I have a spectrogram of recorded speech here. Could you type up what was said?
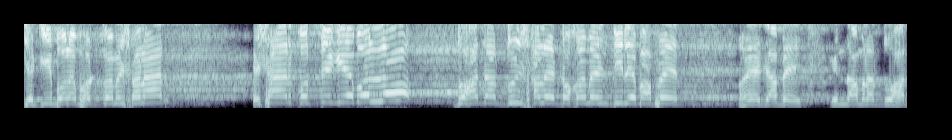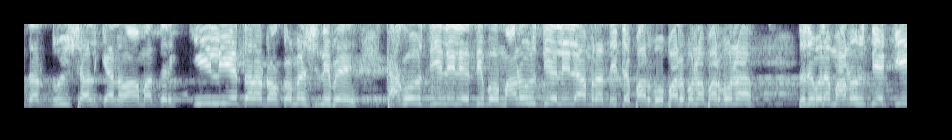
যে কি বলে ভোট কমিশনার এশায়ার করতে গিয়ে বলল দু দুই সালে ডকুমেন্ট দিলে বাপের হয়ে যাবে। কিন্তু আমরা দু দুই সাল কেন আমাদের কি নিয়ে তারা ডকুমেন্টস নিবে? কাগজ দিয়ে নিলে দিব, মানুষ দিয়ে নিলে আমরা দিতে পারব পারব না পারব না? যদি বলে মানুষ দিয়ে কি?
